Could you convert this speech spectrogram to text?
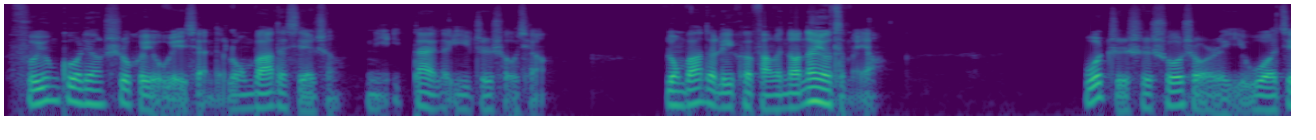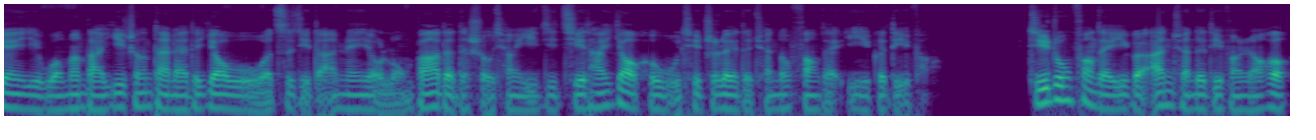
服用过量是会有危险的，隆巴德先生，你带了一支手枪。隆巴德立刻反问道：“那又怎么样？”我只是说说而已。我建议我们把医生带来的药物、我自己的安眠药、隆巴德的手枪以及其他药和武器之类的，全都放在一个地方，集中放在一个安全的地方，然后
